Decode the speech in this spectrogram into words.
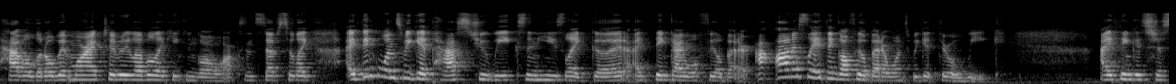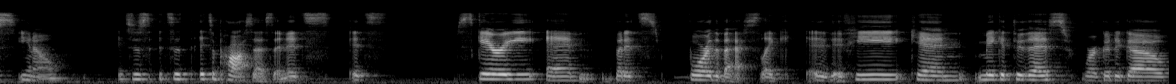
have a little bit more activity level like he can go on walks and stuff. So like i think once we get past two weeks and he's like good i think i will feel better. I, honestly i think i'll feel better once we get through a week. I think it's just you know it's just it's a it's a process and it's it's scary and but it's for the best like if, if he can make it through this we're good to go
